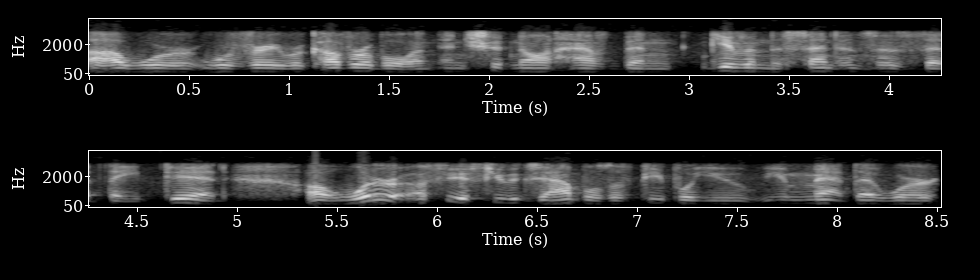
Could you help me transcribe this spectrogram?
uh, were were very recoverable and, and should not have been given the sentences that they did. Uh, what are a few, a few examples of people you you met that were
